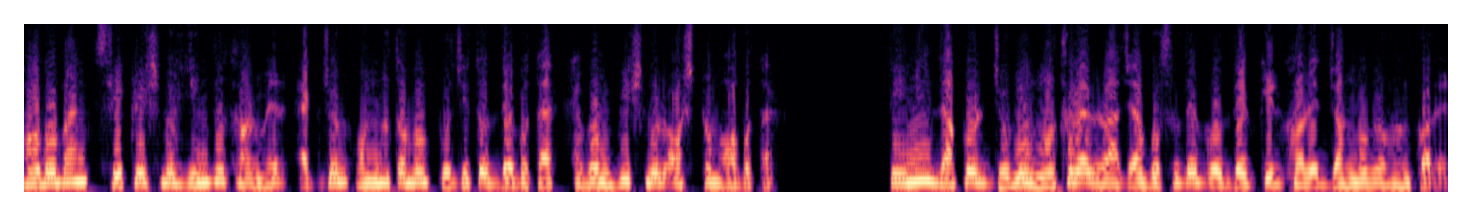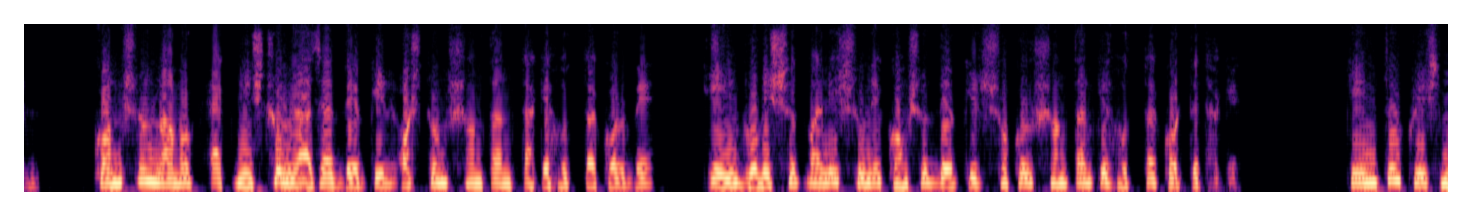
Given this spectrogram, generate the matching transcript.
ভগবান শ্রীকৃষ্ণ হিন্দু ধর্মের একজন অন্যতম পূজিত দেবতা এবং বিষ্ণুর অষ্টম অবতার। তিনি দাপর যুগে মথুরার রাজা বসুদেব ও দেবকীর ঘরে জন্মগ্রহণ করেন। কংস নামক এক নিষ্ঠুর রাজা দেবকীর অষ্টম সন্তান তাকে হত্যা করবে। এই ভবিষ্যৎবাণী শুনে কংস দেবকীর সকল সন্তানকে হত্যা করতে থাকে। কিন্তু কৃষ্ণ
